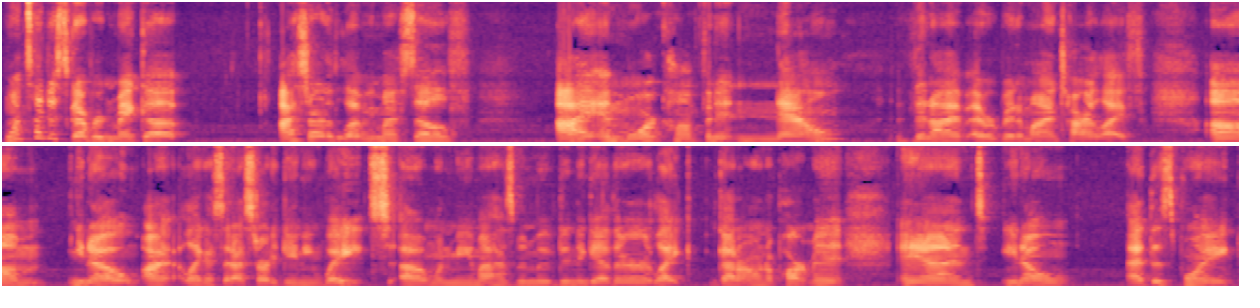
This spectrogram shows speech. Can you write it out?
once I discovered makeup, I started loving myself. I am more confident now than I've ever been in my entire life. Um, you know, I like I said, I started gaining weight uh, when me and my husband moved in together, like got our own apartment, and you know, at this point,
